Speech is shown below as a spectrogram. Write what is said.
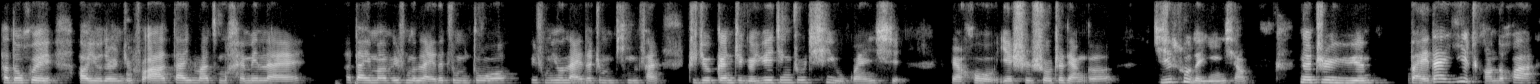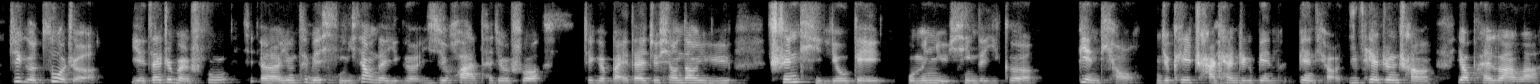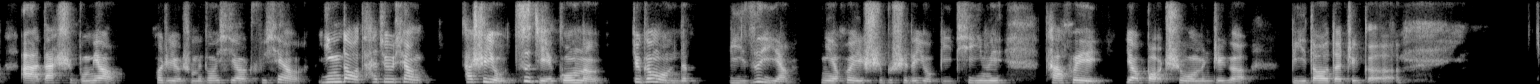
它都会啊。有的人就说啊，大姨妈怎么还没来？啊，大姨妈为什么来的这么多？为什么又来的这么频繁？这就跟这个月经周期有关系，然后也是受这两个激素的影响。那至于白带异常的话，这个作者也在这本书，呃，用特别形象的一个一句话，他就说，这个白带就相当于身体留给我们女性的一个便条，你就可以查看这个便便条，一切正常，要排卵了啊，大事不妙。或者有什么东西要出现了，阴道它就像它是有自洁功能，就跟我们的鼻子一样，你也会时不时的有鼻涕，因为它会要保持我们这个鼻道的这个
